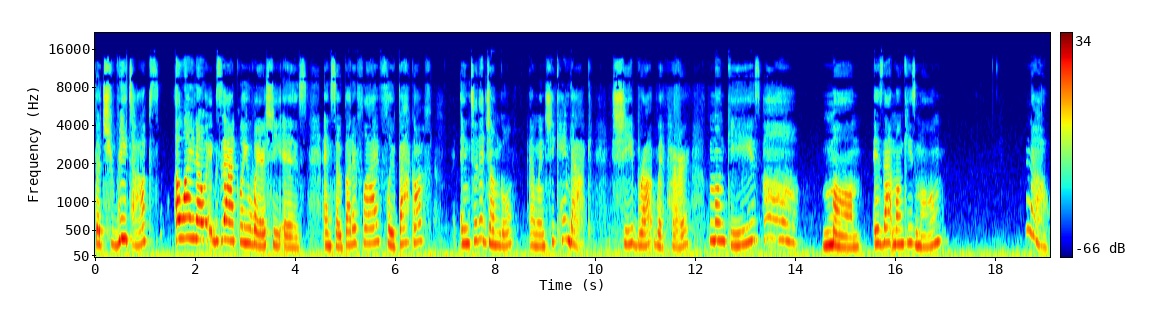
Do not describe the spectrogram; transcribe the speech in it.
The treetops? Oh, I know exactly where she is. And so Butterfly flew back off into the jungle. And when she came back, she brought with her monkeys. Oh, Mom, is that Monkey's mom? No,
